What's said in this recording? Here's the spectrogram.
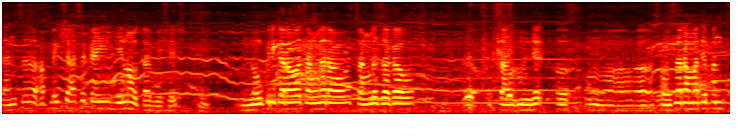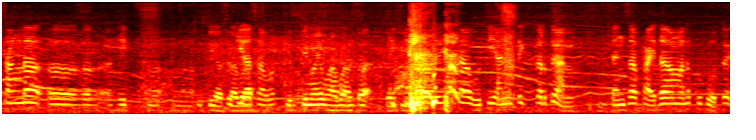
त्यांचं अपेक्षा असं काही हे नव्हता विशेष. नोकरी करावं चांगलं राहावं चांगलं जगावं. चांग म्हणजे संसारामध्ये पण चांगलं हे सुखी सुखी असावं. कीर्तिमय व्हावं असं इच्छा होती आणि ते करतोय आम्ही. त्यांचा फायदा आम्हाला खूप होतोय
